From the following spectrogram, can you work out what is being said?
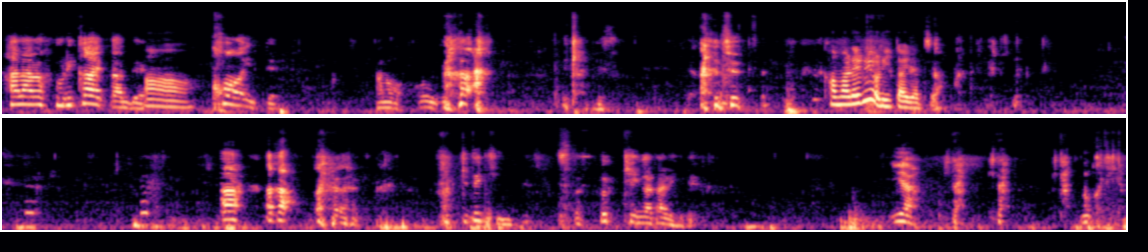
鼻の振り返ったん。で、あこいって。あの、うん。痛いです。あ、噛まれるより痛いやつや。あ、あかん。復帰ちょっと腹筋が足り。いや、来た、来た、来た、乗っかってきた、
